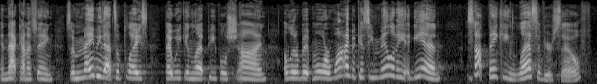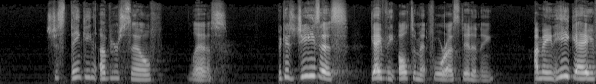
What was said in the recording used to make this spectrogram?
and that kind of thing. So maybe that's a place that we can let people shine a little bit more. Why? Because humility, again, it's not thinking less of yourself, it's just thinking of yourself less. Because Jesus gave the ultimate for us, didn't he? I mean, he gave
